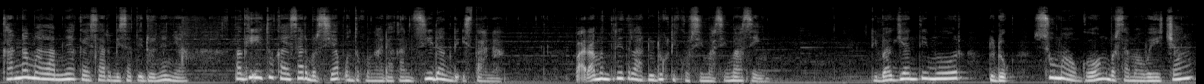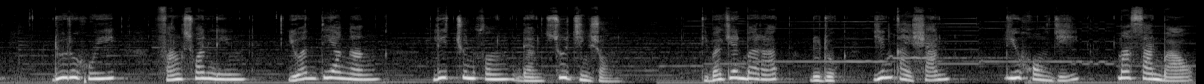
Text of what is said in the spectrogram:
Karena malamnya kaisar bisa tidur nyenyak, pagi itu kaisar bersiap untuk mengadakan sidang di istana. Para menteri telah duduk di kursi masing-masing. Di bagian timur duduk Su Maogong bersama Wei Cheng, Du Ruhui, Fang Xuanling, Yuan Tiangang, Li Chunfeng, dan Su Jingsong. Di bagian barat duduk Yin Kaishan, Liu Hongji, Ma Sanbao,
